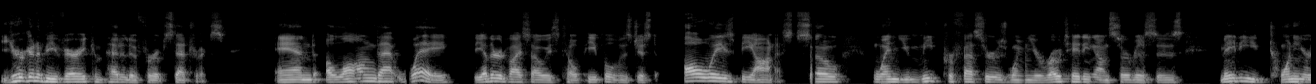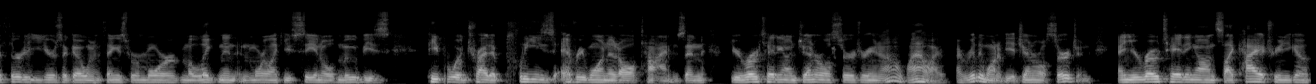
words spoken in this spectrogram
you're going to be very competitive for obstetrics. And along that way, the other advice I always tell people is just always be honest. So when you meet professors, when you're rotating on services, maybe 20 or 30 years ago when things were more malignant and more like you see in old movies, people would try to please everyone at all times. And you're rotating on general surgery, and oh, wow, I, I really want to be a general surgeon. And you're rotating on psychiatry, and you go,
